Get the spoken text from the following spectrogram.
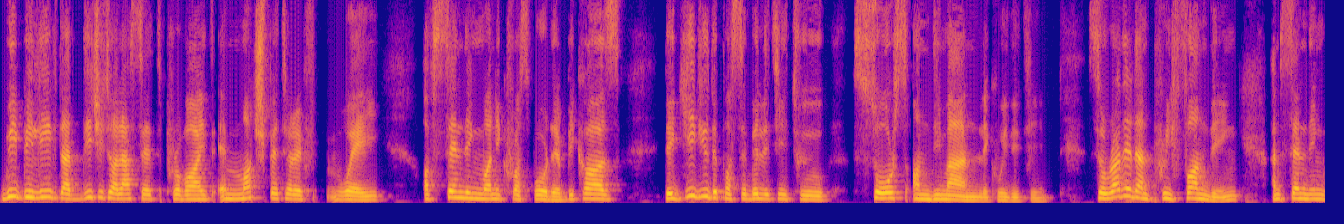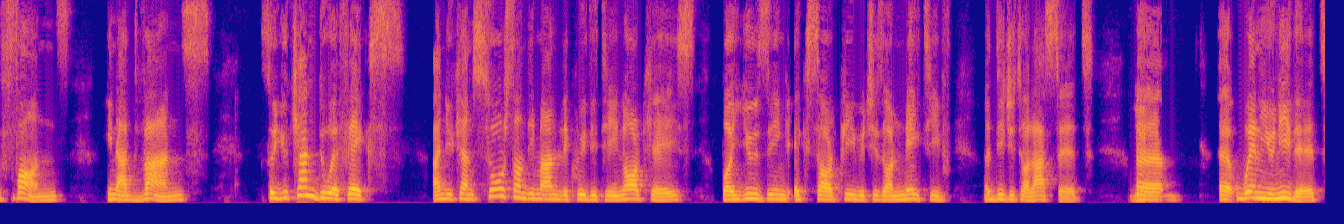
We believe that digital assets provide a much better way of sending money cross border because they give you the possibility to source on demand liquidity. So rather than pre-funding and sending funds in advance, so you can do FX and you can source on demand liquidity in our case by using XRP, which is our native uh, digital asset, yeah. um, uh, when you need it,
